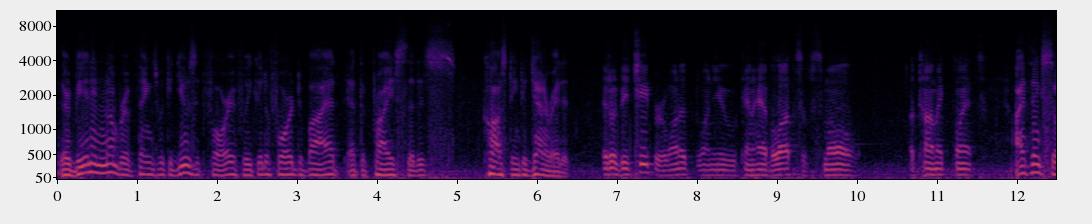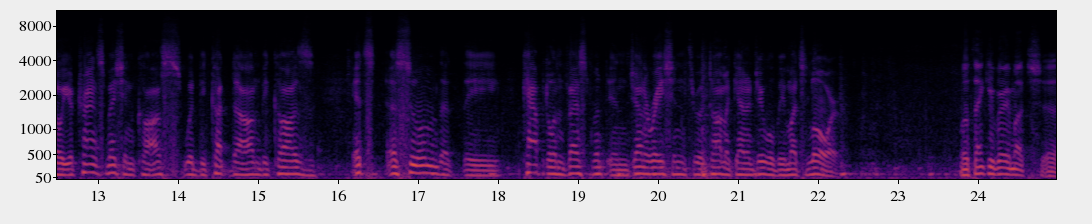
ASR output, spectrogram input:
There'd be any number of things we could use it for if we could afford to buy it at the price that it's costing to generate it. It would be cheaper, won't it, when you can have lots of small atomic plants? I think so. Your transmission costs would be cut down because it's assumed that the capital investment in generation through atomic energy will be much lower. Well, thank you very much, uh,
